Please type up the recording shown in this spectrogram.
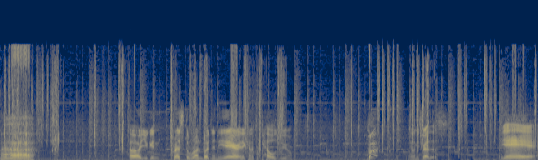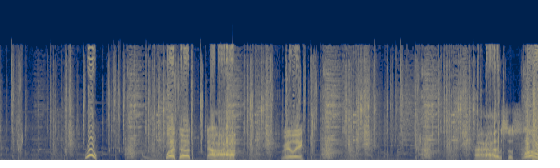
ah. Uh, you can press the run button in the air and it kind of propels you. Let me try this. Yeah. What the? Ah! Really? Ah, that was so slow.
